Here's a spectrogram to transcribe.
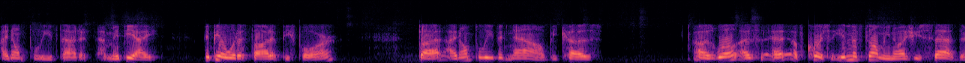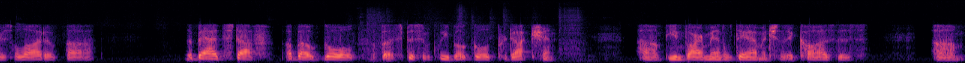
I don't believe that. It, maybe I maybe I would have thought it before, but I don't believe it now because, as well as uh, of course in the film, you know, as you said, there's a lot of uh, the bad stuff about gold, specifically about gold production, uh, the environmental damage that it causes um,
